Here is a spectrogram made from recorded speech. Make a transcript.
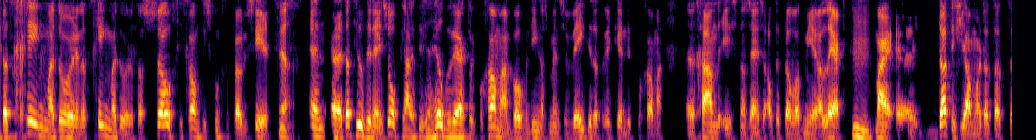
Dat ging maar door en dat ging maar door. Dat was zo gigantisch goed geproduceerd. Ja. En uh, dat hield ineens op. Ja, het is een heel bewerkelijk programma. Bovendien, als mensen weten dat er een Candid-programma uh, gaande is, dan zijn ze altijd wel wat meer alert. Mm -hmm. Maar uh, dat is jammer dat dat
